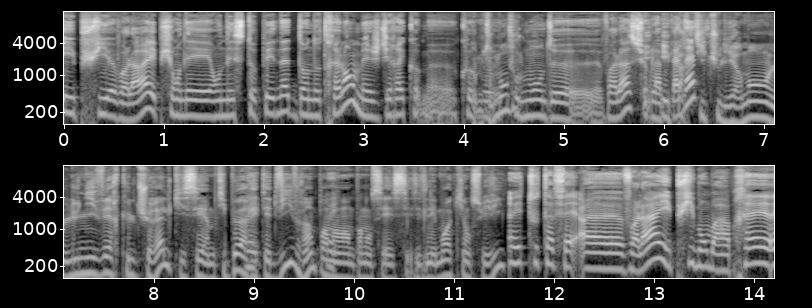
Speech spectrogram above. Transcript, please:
et puis euh, voilà. Et puis on est on est stoppé net dans notre élan, mais je dirais comme euh, comme, comme tout le monde, tout le monde euh, voilà sur et, la et planète. particulièrement l'univers culturel qui s'est un petit peu arrêté de vivre hein, pendant oui. pendant ces, ces, les mois qui ont suivi. Oui, tout à fait. voilà. Et puis bon bah après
